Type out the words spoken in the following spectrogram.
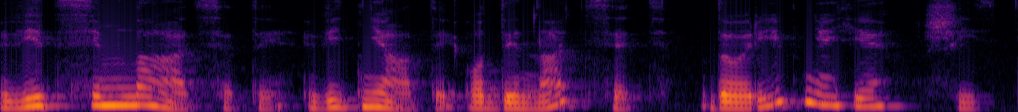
Від 17 відняти 11 дорівнює 6.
